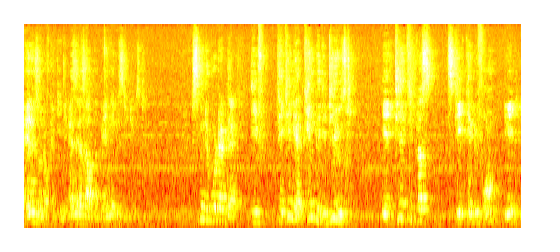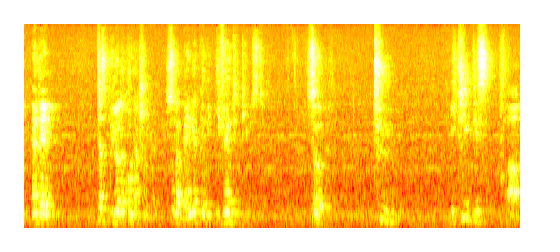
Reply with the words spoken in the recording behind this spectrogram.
valence zone of titanium. As a result, the band gap is reduced. It's been reported that if titanium can be reduced, a Ta3 plus state can be formed in it, and then just below the conduction band. So the band gap can be even reduced. So to achieve this uh,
